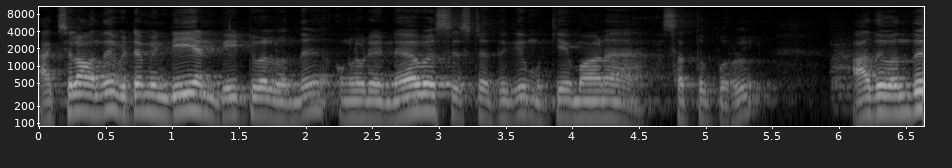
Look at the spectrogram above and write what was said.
ஆக்சுவலாக வந்து vitamin D and B twelve வந்து உங்களுடைய நர்வஸ் சிஸ்டத்துக்கு முக்கியமான சத்துப்பொருள். அது வந்து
